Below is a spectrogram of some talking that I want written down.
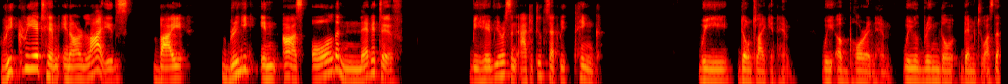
recreate him in our lives by bringing in us all the negative behaviors and attitudes that we think we don't like in him we abhor in him. We will bring them to us. The,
